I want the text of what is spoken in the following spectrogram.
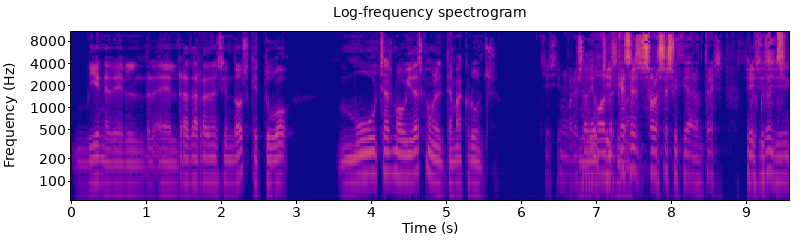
viene del el Red Dead Redemption 2 que tuvo muchas movidas con el tema crunch. Sí, sí, por eso digo que se- solo se suicidaron tres. Sí, sí.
